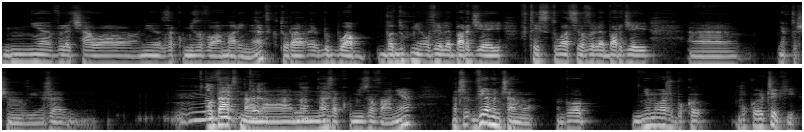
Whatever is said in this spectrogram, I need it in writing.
nie wleciała, nie zakumizowała Marinette, która jakby była według mnie o wiele bardziej, w tej sytuacji o wiele bardziej, e, jak to się mówi, że No, podatna wiem, to- na, na, no na tak. zakumizowanie. Znaczy, wiemy czemu, no bo nie może, bo, bo kolczyki,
